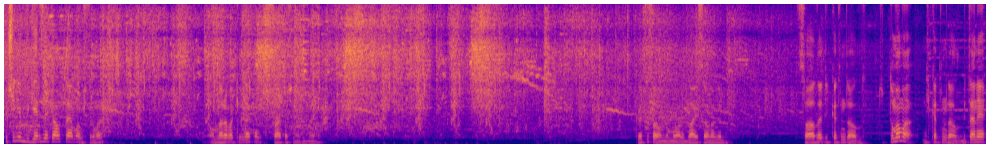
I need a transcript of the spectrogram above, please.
Fıçı gibi bir gerizekalık da yapmamıştır umarım. Onlara bakayım derken sağa kaçırdım böyle. Kötü savundum bu arada. Daha iyi savunabilirdim. Sağda dikkatim dağıldı. Tuttum ama dikkatim dağıldı. Bir tane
